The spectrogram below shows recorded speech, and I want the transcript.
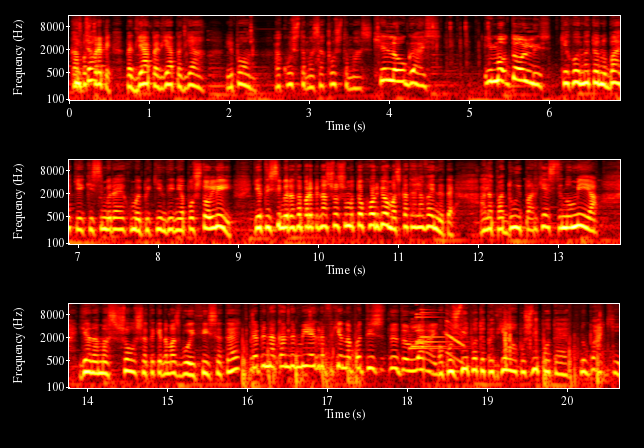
Κάπως Κοίτα. πρέπει. Παιδιά, παιδιά, παιδιά. Λοιπόν, ακούστε μας, ακούστε μας. Hello guys. Είμαι ο Τόλης. Κι εγώ είμαι το νουμπάκι και σήμερα έχουμε επικίνδυνη αποστολή. Γιατί σήμερα θα πρέπει να σώσουμε το χωριό μας, καταλαβαίνετε. Αλλά παντού υπάρχει αστυνομία για να μας σώσετε και να μας βοηθήσετε. Πρέπει να κάνετε μία έγγραφη και να πατήσετε το like. Οπωσδήποτε, παιδιά, οπωσδήποτε. Νουμπάκι,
